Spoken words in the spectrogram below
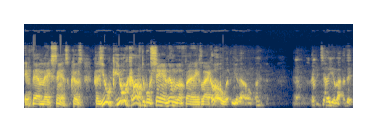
if that makes sense, because because you you were comfortable sharing them little things like oh you know let me tell you about this.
